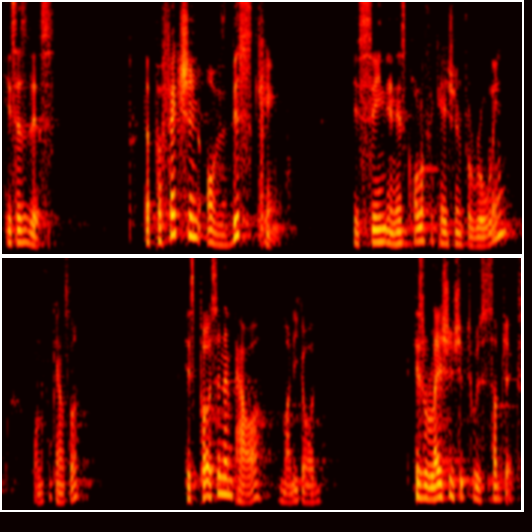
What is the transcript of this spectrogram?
He says this The perfection of this king is seen in his qualification for ruling, wonderful counselor, his person and power, mighty God, his relationship to his subjects,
